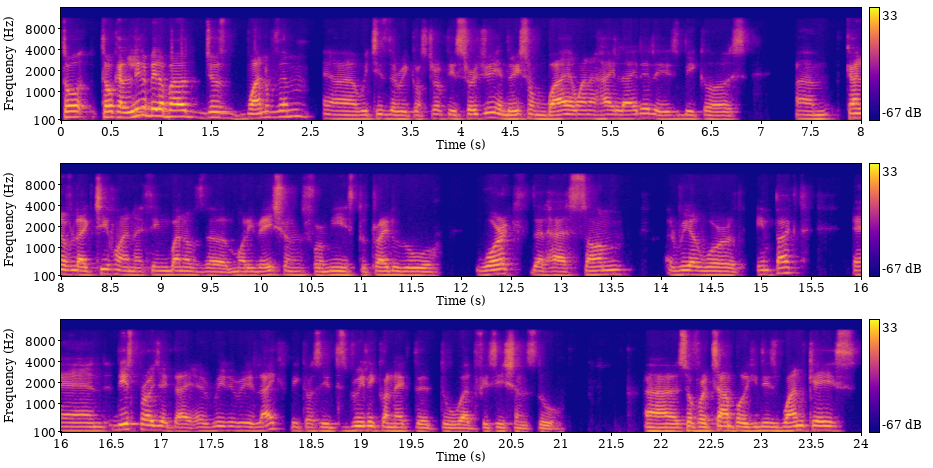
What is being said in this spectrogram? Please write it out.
talk, talk a little bit about just one of them, uh, which is the reconstructive surgery. And the reason why I wanna highlight it is because um, kind of like Chi-Huan, I think one of the motivations for me is to try to do work that has some real world impact. And this project I, I really, really like because it's really connected to what physicians do. Uh, so for example, it is one case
